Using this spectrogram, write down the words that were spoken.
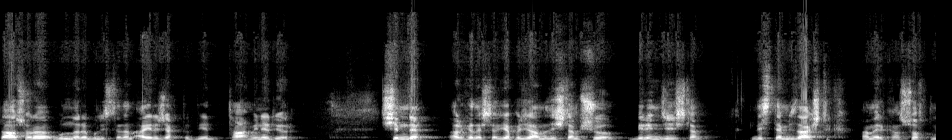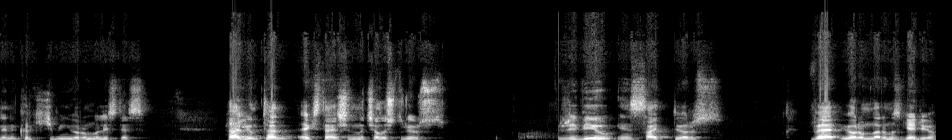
Daha sonra bunları bu listeden ayıracaktır diye tahmin ediyorum. Şimdi arkadaşlar yapacağımız işlem şu. Birinci işlem listemizi açtık. Amerikan Software'nin 42 bin yorumlu listesi. Helium 10 extension'ını çalıştırıyoruz. Review Insight diyoruz. Ve yorumlarımız geliyor.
